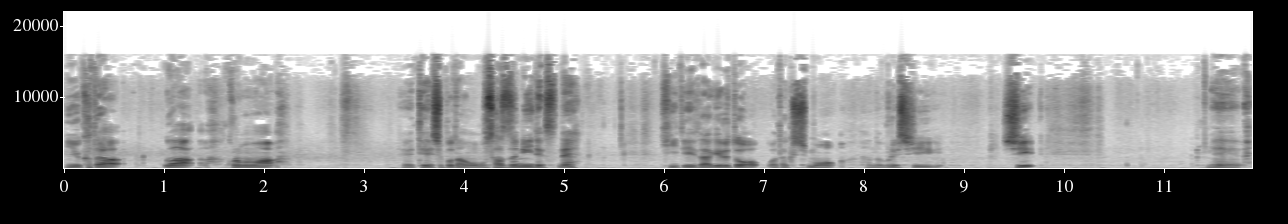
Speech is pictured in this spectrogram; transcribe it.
いう方は、このまま、えー、停止ボタンを押さずにですね、聞いていただけると、私も、あの、嬉しいし、えー、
